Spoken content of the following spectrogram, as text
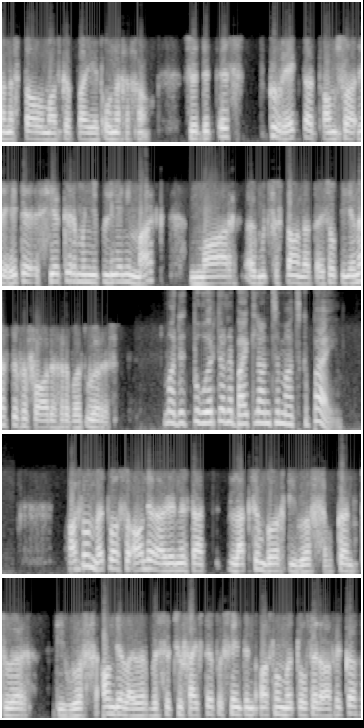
van 'n staalmaatskappy het ondergegaan. So dit is korrek dat AMSA het 'n sekere monopolie in die mark, maar ou moet verstaan dat hy's ook die enigste vervaardiger wat oor is. Maar dit behoort aan 'n buitelandse maatskappy. ArcelorMittal se aandelehouding is dat Luxemburg die hoofkantoor die hoofaandeelhouer besit so 50% in ArcelorMittal Suid-Afrika.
